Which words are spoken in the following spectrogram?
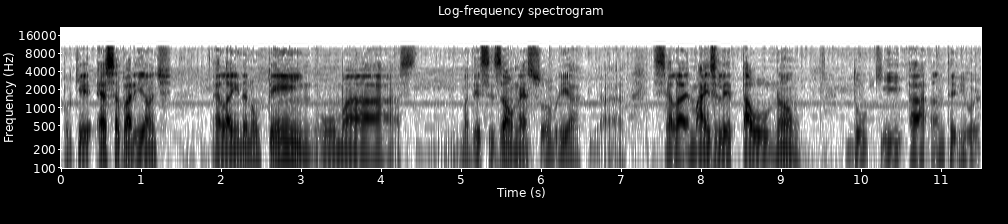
porque essa variante ela ainda não tem uma, uma decisão né, sobre a, a, se ela é mais letal ou não do que a anterior.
